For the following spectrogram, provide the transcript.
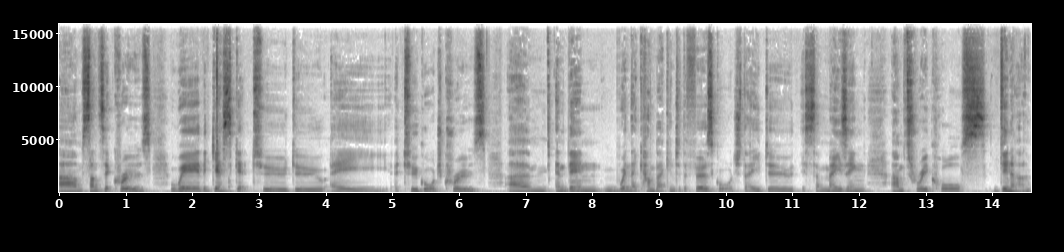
um, Sunset Cruise, where the guests get to do a, a two gorge cruise. Um, and then when they come back into the first gorge, they do this amazing um, three course dinner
